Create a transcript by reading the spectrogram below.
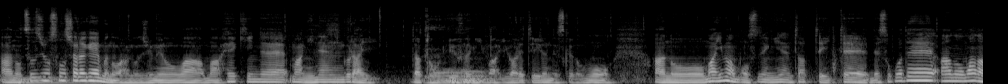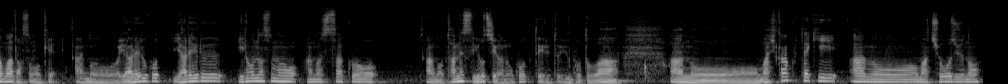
あの通常ソーシャルゲームのあの寿命はまあ平均でまあ2年ぐらいだというふうにまあ言われているんですけども、あのまあ今もうすでに2年経っていて、でそこであのまだまだそのけあのやれるこやれるいろんなそのあの施策をあの試す余地が残っているということは、あのまあ比較的あのまあ長寿の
